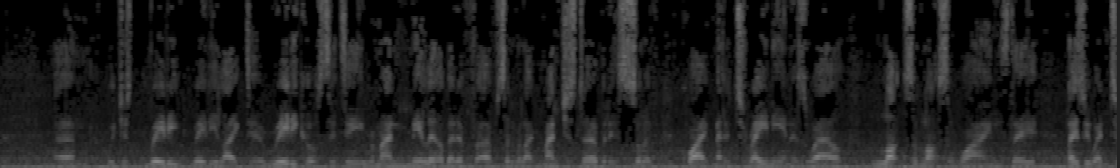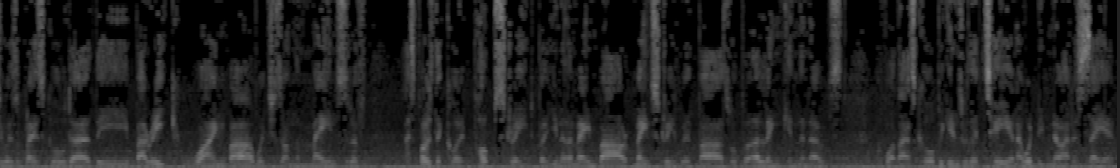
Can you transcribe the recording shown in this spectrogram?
um, we just really really liked it. Really cool city. Reminded me a little bit of sort of like Manchester, but it's sort of quite Mediterranean as well. Lots and lots of wines. The place we went to is a place called uh, the Barik Wine Bar, which is on the main sort of I suppose they call it pub street, but you know the main bar, main street with bars. We'll put a link in the notes of what that's called. It Begins with a T, and I wouldn't even know how to say it.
